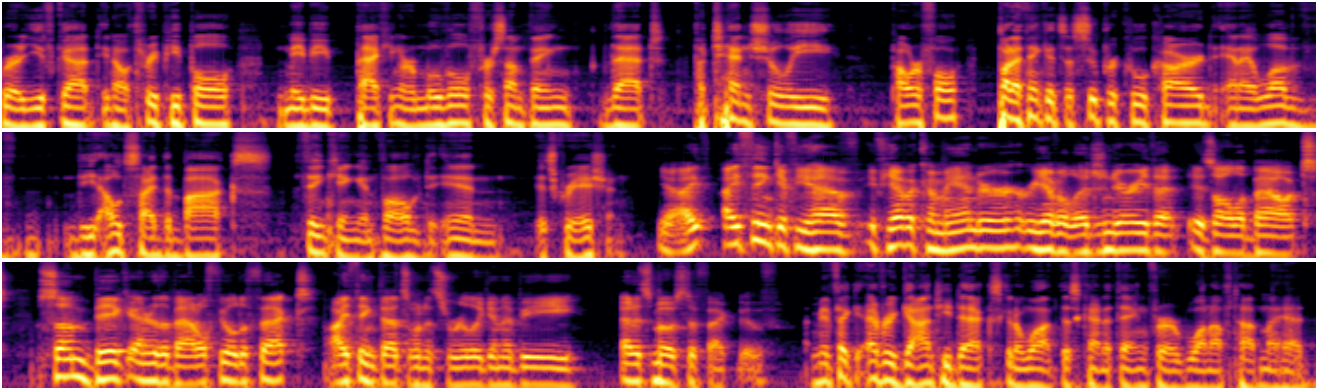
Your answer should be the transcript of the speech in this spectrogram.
where you've got, you know, three people maybe packing removal for something that potentially powerful. But I think it's a super cool card and I love the outside the box thinking involved in its creation. Yeah, I, I think if you have if you have a commander or you have a legendary that is all about some big enter the battlefield effect, I think that's when it's really going to be at its most effective. I mean, I think every Gonti deck's going to want this kind of thing for one off the top of my head.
